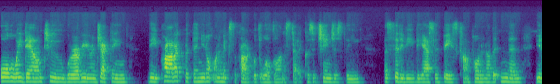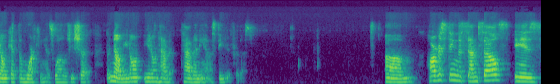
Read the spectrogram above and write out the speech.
all the way down to wherever you're injecting the product, but then you don't want to mix the product with the local anesthetic because it changes the acidity, the acid base component of it, and then you don't get them working as well as you should. But no, you don't you don't have to have any anesthesia for this. Um, harvesting the stem cells is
